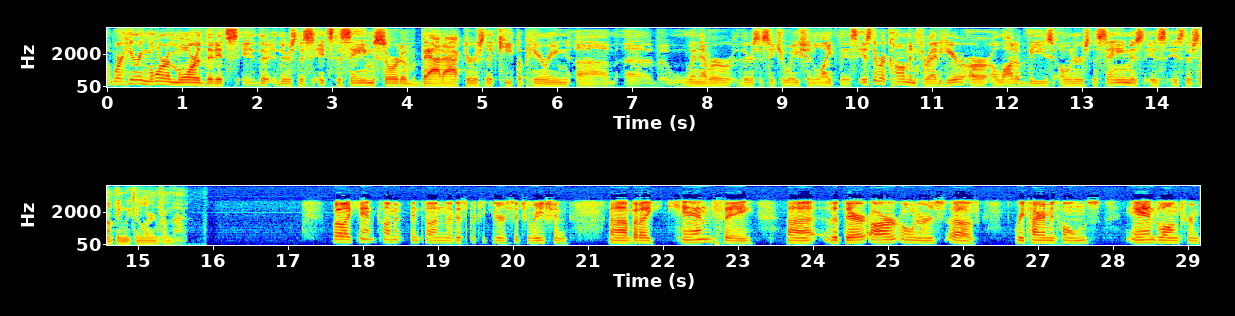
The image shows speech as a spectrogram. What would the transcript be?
we're hearing more and more that it's there's this it's the same sort of bad actors that keep appearing um, uh, whenever there's a situation like this. Is there a common thread here? Are a lot of these owners the same? Is is is there something we can learn from that? Well, I can't comment on this particular situation, uh, but I can say uh, that there are owners of retirement homes and long-term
